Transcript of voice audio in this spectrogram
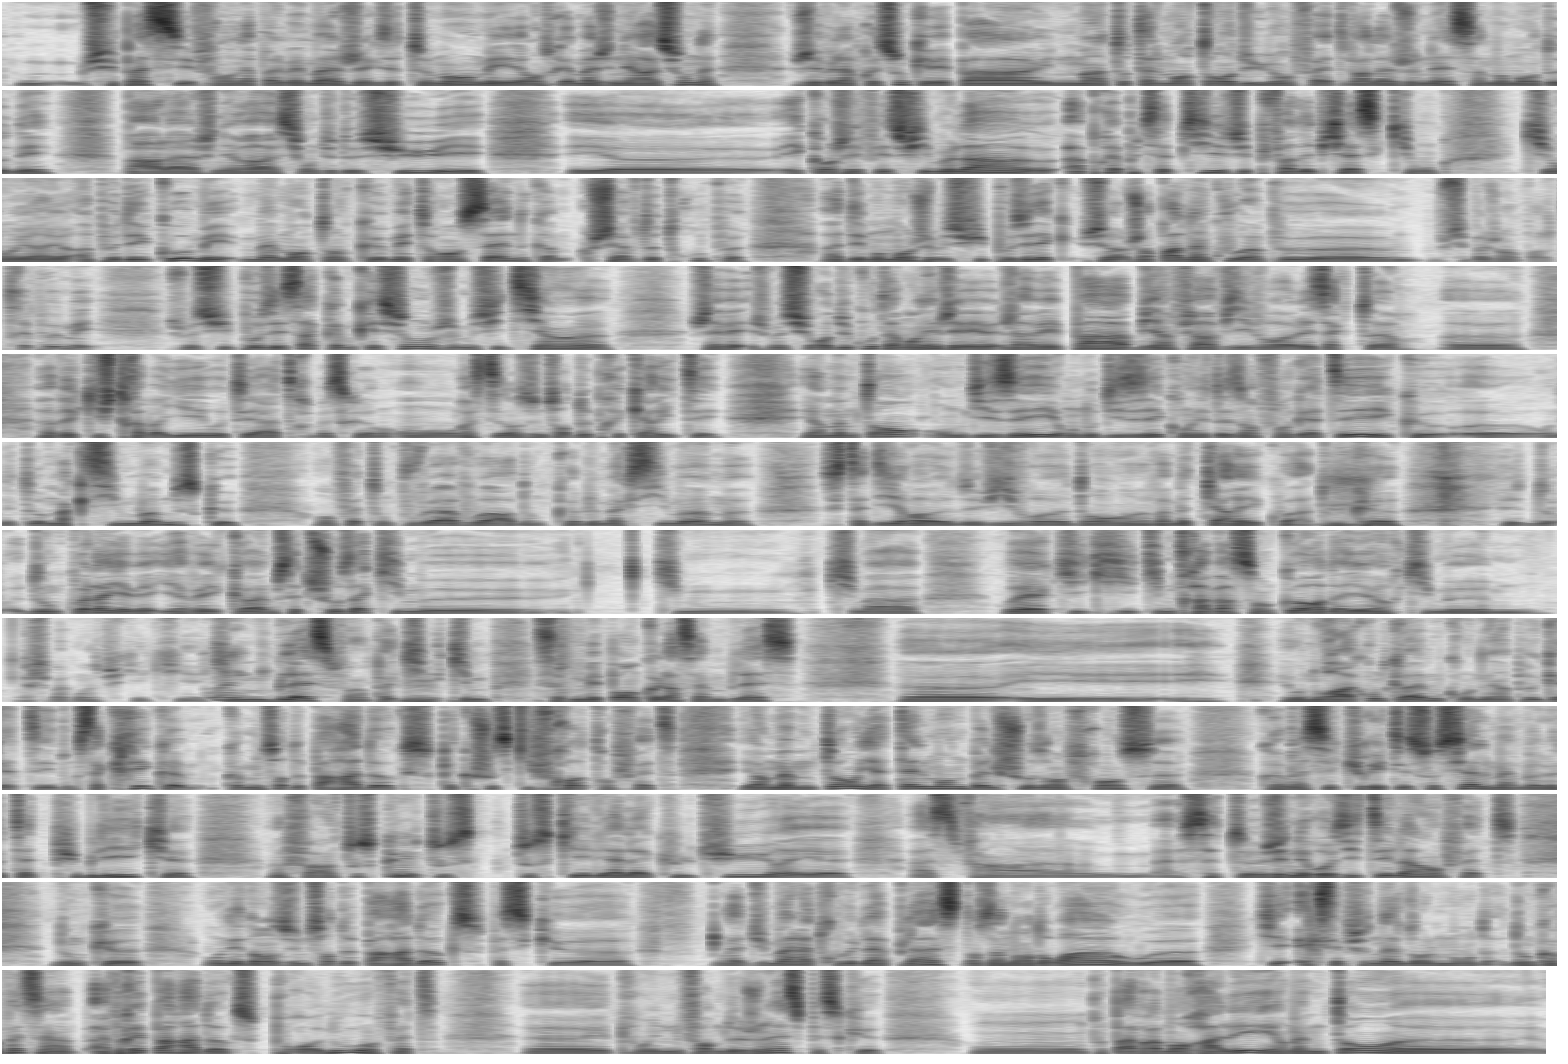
Je sais pas si, enfin, on n'a pas le même âge exactement, mais en tout cas, ma génération, j'avais l'impression qu'il n'y avait pas une main totalement tendue en fait vers la jeunesse à un moment donné par la génération du dessus. Et, et, euh, quand j'ai fait ce film-là, euh, après petit à petit, j'ai pu faire des pièces qui ont, qui ont eu un, peu d'écho, mais même en tant que metteur en scène, comme chef de troupe, à des moments, je me suis posé. j'en parle d'un coup un peu, euh, je sais pas, j'en parle très peu, mais je me suis posé ça comme question. Je me suis tiens, euh, je me suis rendu compte à un moment donné que j'avais- pas bien faire vivre les acteurs euh, avec qui je travaillais au théâtre parce qu'on restait dans une sorte de précarité. Et en même temps, on me disait, on nous disait qu'on était des enfants gâtés et que euh, on était au maximum de ce que en fait on pouvait avoir. Donc euh, le maximum, c'est-à-dire de vivre dans 20 mètres carrés, quoi. Donc, do- donc voilà, il y avait- il y avait quand même cette chose-là qui me qui me- qui m'a ouais qui, qui, qui me traverse encore d'ailleurs qui me je sais pas comment expliquer qui, qui Ouais. me blesse enfin pas qui, qui me- ça me met pas en colère ça me blesse. Euh, et, et, et on nous raconte quand même qu'on est un peu gâté. Donc ça crée comme, comme une sorte de paradoxe quelque chose qui frotte en fait. Et en même temps il y a tellement de belles choses en France euh, comme la sécurité sociale même le tête public euh, enfin tout ce que tout ce tout ce qui est lié à la culture et euh, à, enfin, à- cette générosité-là, en fait. Donc, euh, on est dans une sorte de paradoxe parce que euh, on a du mal à trouver de la place dans un Mhm. endroit où, euh, qui est exceptionnel dans le monde. Donc, en fait, c'est un, un vrai paradoxe pour nous, en fait, euh, et pour une forme de jeunesse parce que on peut pas vraiment râler et en même temps. euh,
